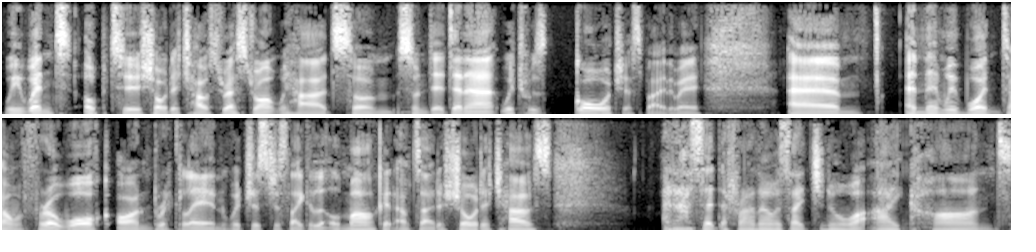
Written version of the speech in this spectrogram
we went up to Shoreditch House restaurant. We had some Sunday dinner, which was gorgeous, by the way. Um, and then we went down for a walk on Brick Lane, which is just like a little market outside of Shoreditch House. And I said to Fran, I was like, Do you know what? I can't.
